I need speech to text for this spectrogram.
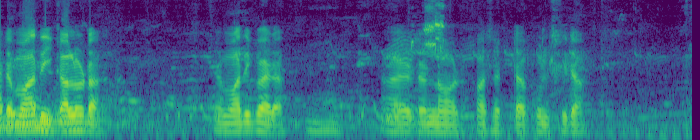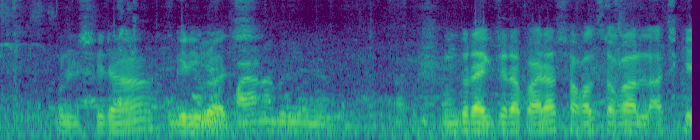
এটা মাদি, কালোটা। এটা মাদি পায়রা আর এটা নর, পাশেরটা ফুলশিরা। ফুলশিরা, গিরিবাজ। সুন্দর এক জোড়া পায়রা। সকাল সকাল আজকে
